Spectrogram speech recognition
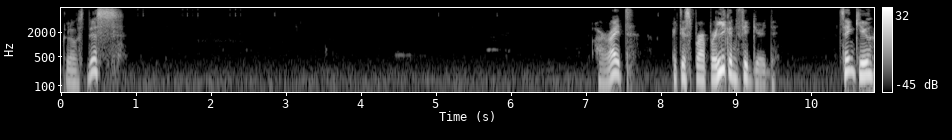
Close this. All right, it is properly configured. Thank you.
